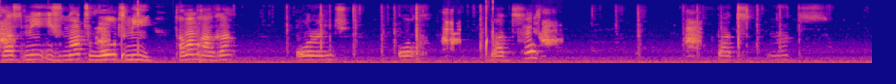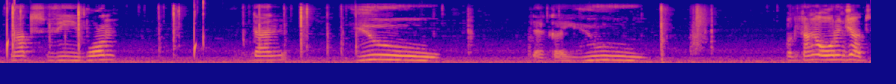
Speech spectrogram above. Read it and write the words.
Trust me if not vote me. Tamam kanka. Orange. Ok. But. But not. Not we won. Then you. Bir dakika you. Bak kanka orange at.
